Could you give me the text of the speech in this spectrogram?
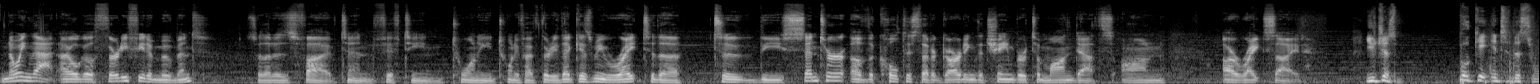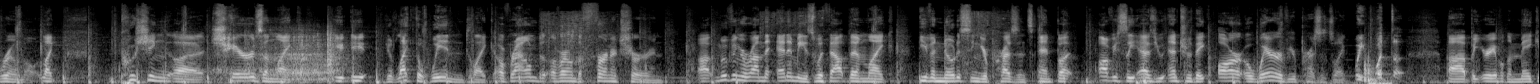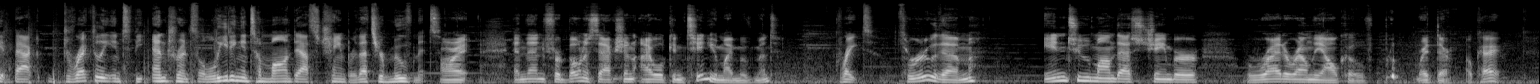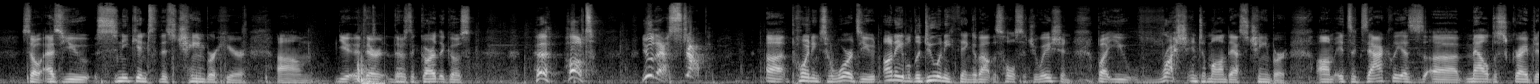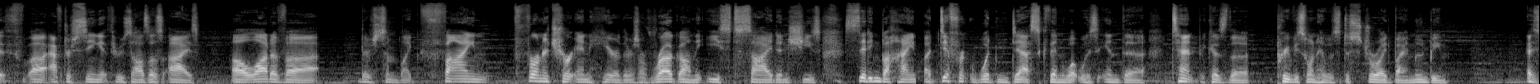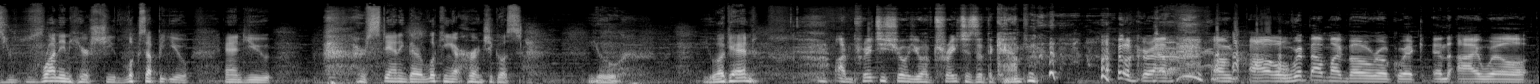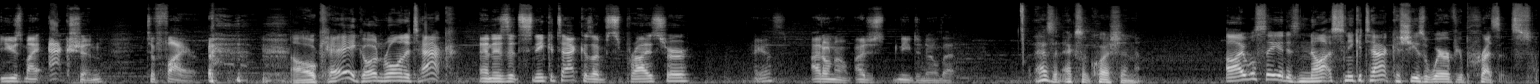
Knowing that, I will go 30 feet of movement. So that is 5, 10, 15, 20, 25, 30. That gives me right to the to the center of the cultists that are guarding the chamber to Mondath's on our right side. You just book it into this room, like pushing uh, chairs and like you, you, you're like the wind, like around around the furniture and uh, moving around the enemies without them like even noticing your presence. And but obviously, as you enter, they are aware of your presence. Like, wait, what the? Uh, but you're able to make it back directly into the entrance leading into Mondath's chamber. That's your movement. All right. And then for bonus action, I will continue my movement Great. through them into Mondath's chamber right around the alcove. Right there. Okay. So as you sneak into this chamber here, um, you, there there's a guard that goes, "Huh, "Halt! You there! Stop!" uh, pointing towards you, unable to do anything about this whole situation, but you rush into Mondath's chamber. Um, it's exactly as uh, Mal described it uh, after seeing it through Zaza's eyes. A lot of uh, there's some like fine furniture in here. There's a rug on the east side, and she's sitting behind a different wooden desk than what was in the tent because the previous one was destroyed by a moonbeam. As you run in here, she looks up at you, and you are standing there looking at her, and she goes, "You, you again?" I'm pretty sure you have traitors at the camp. I'll grab, I'll whip out my bow real quick, and I will use my action to fire. Okay, go ahead and roll an attack. and is it sneak attack because I've surprised her? I guess. I don't know. I just need to know that. That's an excellent question. I will say it is not sneak attack because she is aware of your presence.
